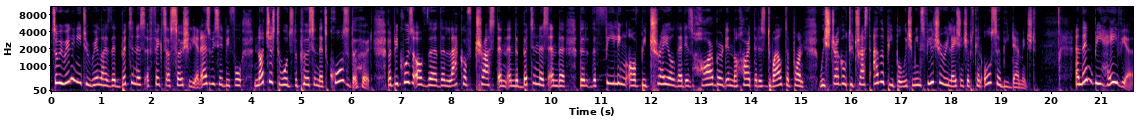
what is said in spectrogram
So we really need to realize that bitterness affects us socially. And as we said before, not just towards the person that's caused the hurt, but because of the, the lack of trust and, and the bitterness and the, the, the feeling of betrayal that is harbored in the heart, that is dwelt upon, we struggle to trust other people, which means future relationships can also be damaged. And then behavior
